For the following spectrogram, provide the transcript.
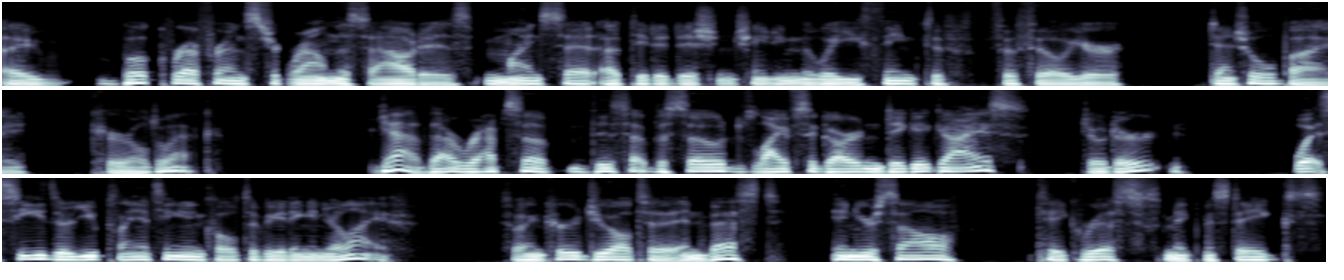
A book reference to round this out is Mindset Update Edition, Changing the Way You Think to F- Fulfill Your Potential by Carol Dweck yeah, that wraps up this episode. Life's a garden. Dig it, guys. Joe Dirt. What seeds are you planting and cultivating in your life? So I encourage you all to invest in yourself, take risks, make mistakes,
